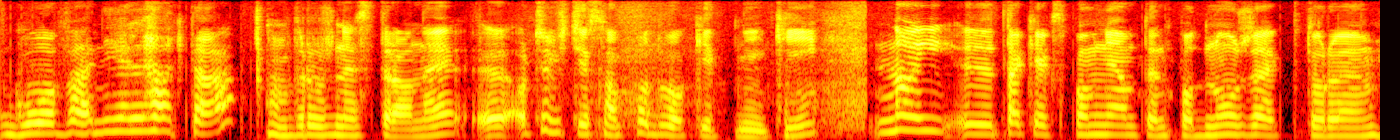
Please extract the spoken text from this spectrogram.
głowa nie lata w różne strony. Yy, oczywiście są podłokietniki, no i y, tak jak wspomniałam, ten podnóżek, który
